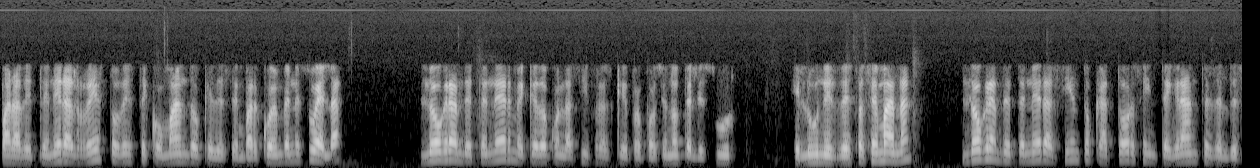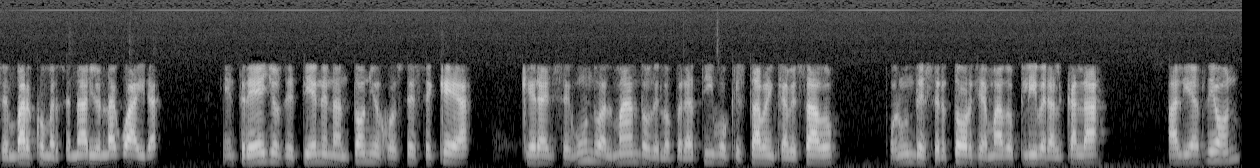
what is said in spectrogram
para detener al resto de este comando que desembarcó en Venezuela. Logran detener, me quedo con las cifras que proporcionó Telesur el lunes de esta semana, logran detener a 114 integrantes del desembarco mercenario en La Guaira, entre ellos detienen a Antonio José Sequea, que era el segundo al mando del operativo que estaba encabezado por un desertor llamado Cliver Alcalá, alias León,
